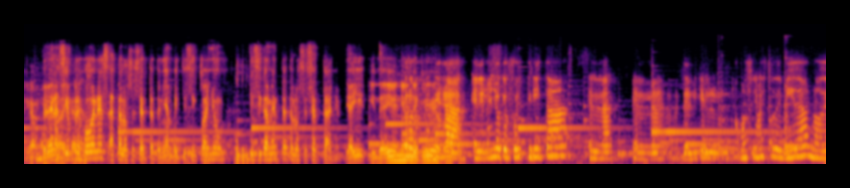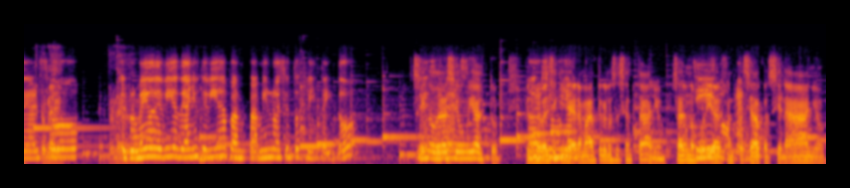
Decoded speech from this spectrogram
digamos. Pero eran siempre jóvenes hasta los 60, tenían 25 años físicamente hasta los 60 años. Y, ahí, y de ahí venía un declive. en el año que fue escrita, en la, el, ¿cómo se llama esto de vida? No de el promedio, el promedio, de vida, de años de vida para 1932 Sí, no debe haber sido muy alto, pero me parece que ya era más alto que los 60 años. O sea, uno podía haber fantaseado con 100 años,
